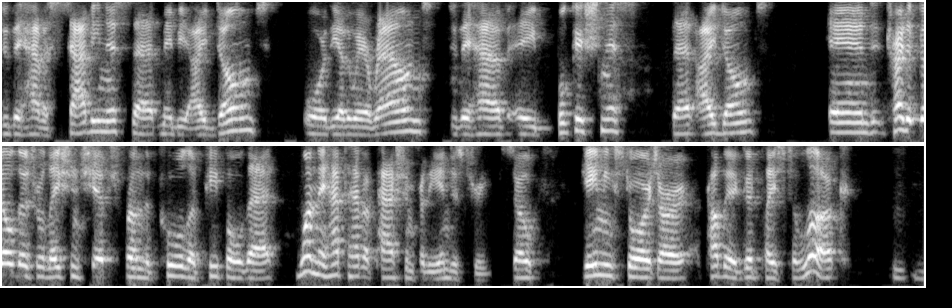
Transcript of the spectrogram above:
do they have a savviness that maybe i don't or the other way around? Do they have a bookishness that i don't? And try to build those relationships from the pool of people that one they have to have a passion for the industry so gaming stores are probably a good place to look mm-hmm.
